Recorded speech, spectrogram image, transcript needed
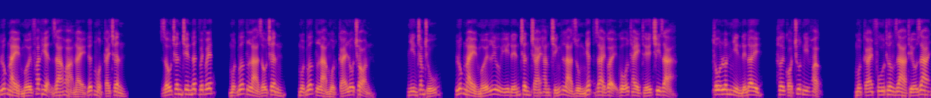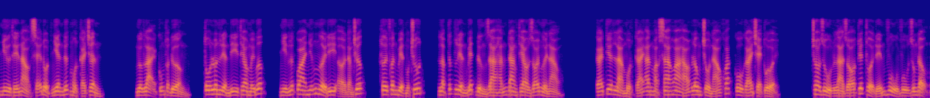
lúc này mới phát hiện ra hỏa này đứt một cái chân. Dấu chân trên đất vết vết, một bước là dấu chân, một bước là một cái lỗ tròn. Nhìn chăm chú, lúc này mới lưu ý đến chân trái hắn chính là dùng nhất dai gậy gỗ thay thế chi giả. Tô luân nhìn đến đây, hơi có chút nghi hoặc. Một cái phú thương gia thiếu gia như thế nào sẽ đột nhiên đứt một cái chân? Ngược lại cũng thuận đường, tô luân liền đi theo mấy bước, nhìn lướt qua những người đi ở đằng trước, hơi phân biệt một chút, lập tức liền biết đường ra hắn đang theo dõi người nào. Cái tiên là một cái ăn mặc xa hoa áo lông trồn áo khoác cô gái trẻ tuổi. Cho dù là gió tuyết thổi đến vụ vụ rung động,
